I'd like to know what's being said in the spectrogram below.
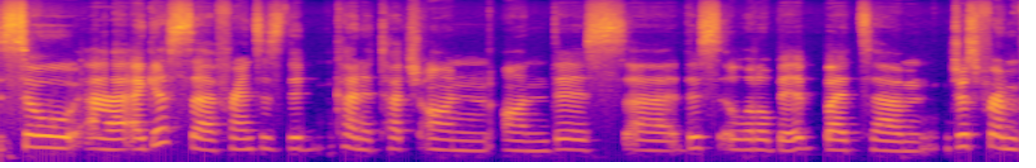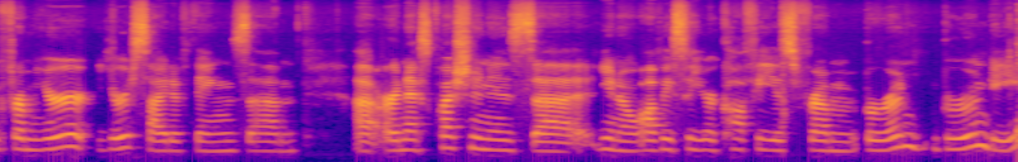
So uh, I guess uh, Francis did kind of touch on on this uh, this a little bit, but um, just from from your your side of things, um, uh, our next question is, uh, you know, obviously your coffee is from Burundi.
